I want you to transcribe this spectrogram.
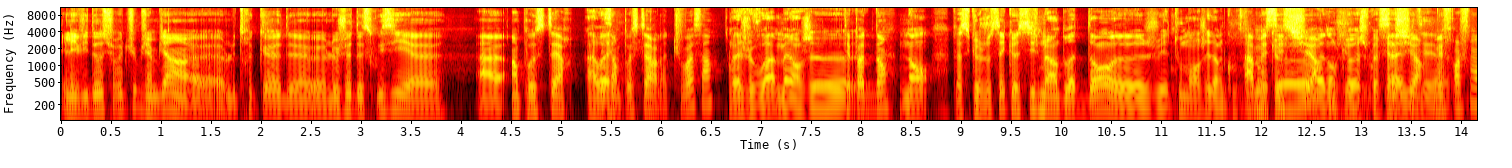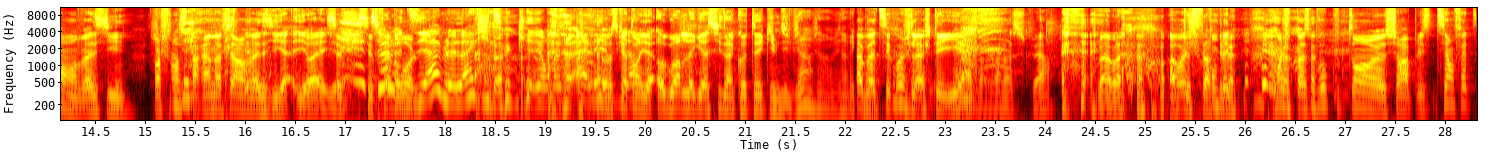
les vidéos sur YouTube. J'aime bien euh, le truc euh, de le jeu de Squeezie, euh, euh, imposteur. Ah ouais. Les imposteurs, là. Tu vois ça? Ouais, je vois, mais alors je. T'es pas dedans? Non, parce que je sais que si je mets un doigt dedans, euh, je vais tout manger d'un coup. Ah, mais c'est euh, sûr. ouais, donc euh, je préfère C'est sûr. éviter. Mais franchement, vas-y. Franchement, si t'as rien à faire, vas-y. ouais, il y a- C'est vois très le drôle. diable là qui te en mode allez. Parce qu'attends, il y a Hogwarts Legacy d'un côté qui me dit viens, viens, viens avec Ah moi. bah, tu sais quoi, je l'ai acheté hier. Ah bah voilà, super. bah voilà. Ah ouais, je complète- Moi, je passe beaucoup de temps euh, sur Apple. Tu sais, en fait,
